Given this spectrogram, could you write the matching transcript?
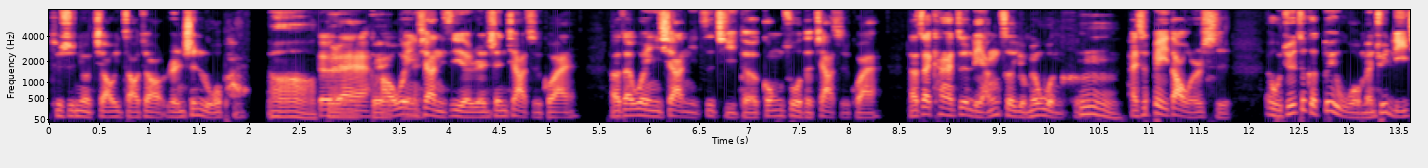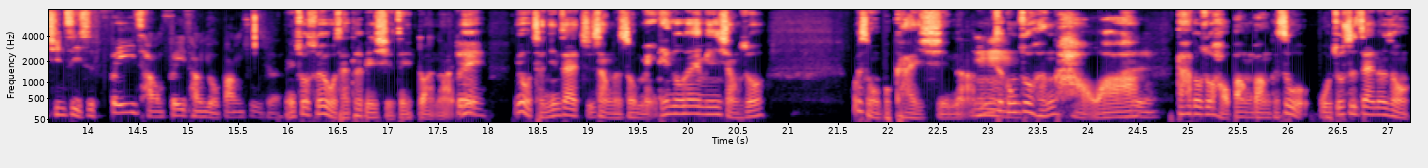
就是你有教一招叫人生罗盘啊，对不对？好，问一下你自己的人生价值观，然后再问一下你自己的工作的价值观，然后再看看这两者有没有吻合，嗯，还是背道而驰。哎，我觉得这个对我们去厘清自己是非常非常有帮助的。没错，所以我才特别写这一段啊。对，因为我曾经在职场的时候，每天都在那边想说，为什么不开心呢？这工作很好啊，大家都说好棒棒，可是我我就是在那种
